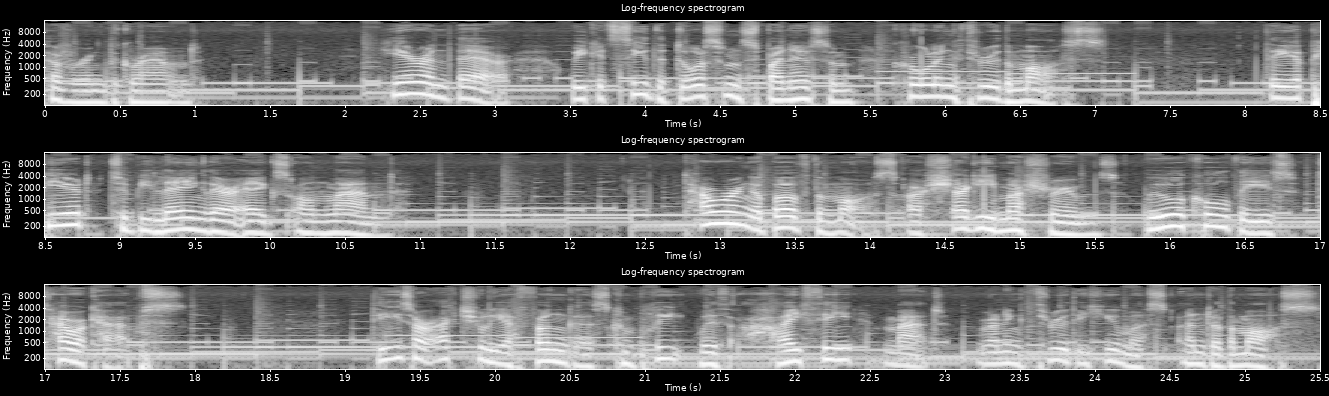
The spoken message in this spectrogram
covering the ground. Here and there, we could see the dorsum spinosum crawling through the moss, they appeared to be laying their eggs on land. Towering above the moss are shaggy mushrooms. We will call these tower caps. These are actually a fungus complete with a hyphae mat running through the humus under the moss.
